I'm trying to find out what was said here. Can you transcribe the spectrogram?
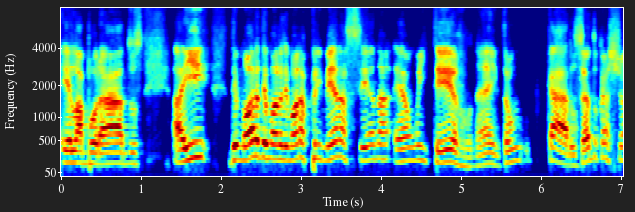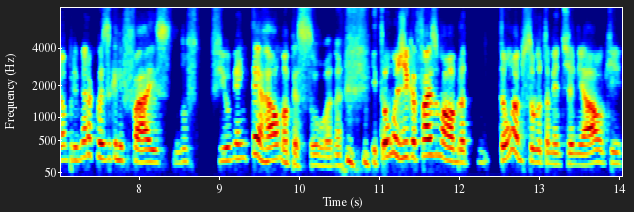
elaborados. Aí demora, demora, demora. A primeira cena é um enterro, né? Então Cara, o Zé do Caixão, a primeira coisa que ele faz no filme é enterrar uma pessoa, né? Então o Mojica faz uma obra tão absolutamente genial que,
